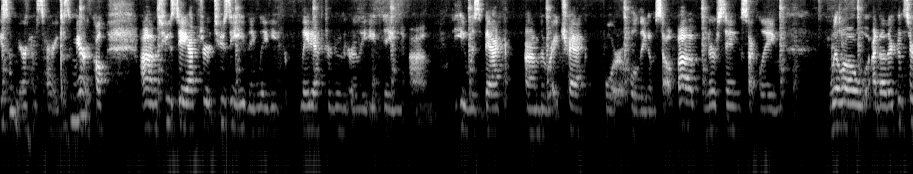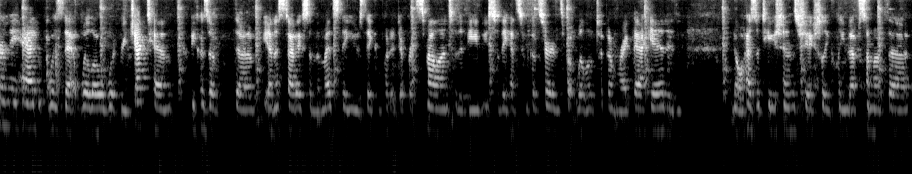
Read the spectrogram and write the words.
he's a miracle. I'm sorry, he's a miracle. Um, Tuesday after Tuesday evening, late late afternoon, early evening, um, he was back on the right track for holding himself up, nursing, suckling. Willow, another concern they had was that Willow would reject him because of the anesthetics and the meds they use. They can put a different smell onto the baby, so they had some concerns. But Willow took him right back in, and no hesitations. She actually cleaned up some of the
